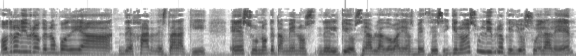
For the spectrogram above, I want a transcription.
Otro libro que no podía dejar de estar aquí es uno que también os, del que os he hablado varias veces y que no es un libro que yo suela leer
